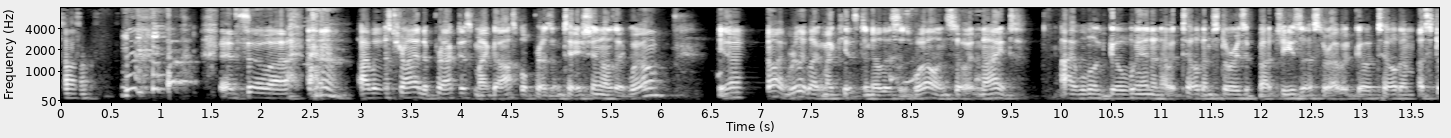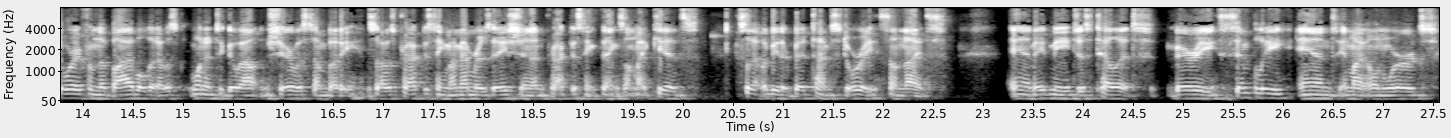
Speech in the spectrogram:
uh, and so uh, I was trying to practice my gospel presentation. I was like, well, you know, I'd really like my kids to know this as well. And so at night, I would go in and I would tell them stories about Jesus, or I would go tell them a story from the Bible that I was wanted to go out and share with somebody. So I was practicing my memorization and practicing things on my kids. So that would be their bedtime story some nights and made me just tell it very simply and in my own words.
